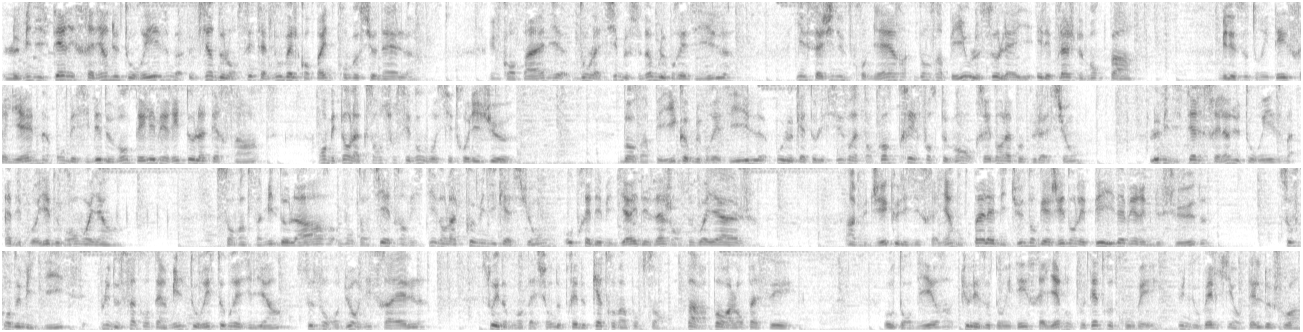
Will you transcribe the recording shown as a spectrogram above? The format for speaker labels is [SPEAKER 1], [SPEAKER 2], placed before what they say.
[SPEAKER 1] Le ministère israélien du Tourisme vient de lancer sa nouvelle campagne promotionnelle. Une campagne dont la cible se nomme le Brésil. Il s'agit d'une première dans un pays où le soleil et les plages ne manquent pas. Mais les autorités israéliennes ont décidé de vanter les mérites de la Terre Sainte en mettant l'accent sur ses nombreux sites religieux. Dans un pays comme le Brésil, où le catholicisme reste encore très fortement ancré dans la population, le ministère israélien du Tourisme a déployé de grands moyens. 125 000 dollars vont ainsi être investis dans la communication auprès des médias et des agences de voyage. Un budget que les Israéliens n'ont pas l'habitude d'engager dans les pays d'Amérique du Sud. Sauf qu'en 2010, plus de 51 000 touristes brésiliens se sont rendus en Israël, soit une augmentation de près de 80% par rapport à l'an passé. Autant dire que les autorités israéliennes ont peut-être trouvé une nouvelle clientèle de choix.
